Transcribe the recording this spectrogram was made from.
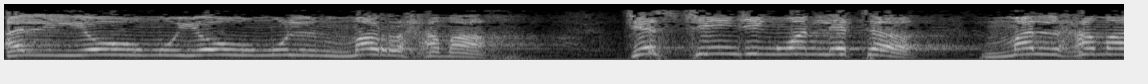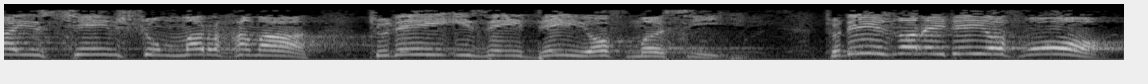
al-yawmu yawmul marhama. Just changing one letter. Malhama is changed to marhama. Today is a day of mercy. Today is not a day of war.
